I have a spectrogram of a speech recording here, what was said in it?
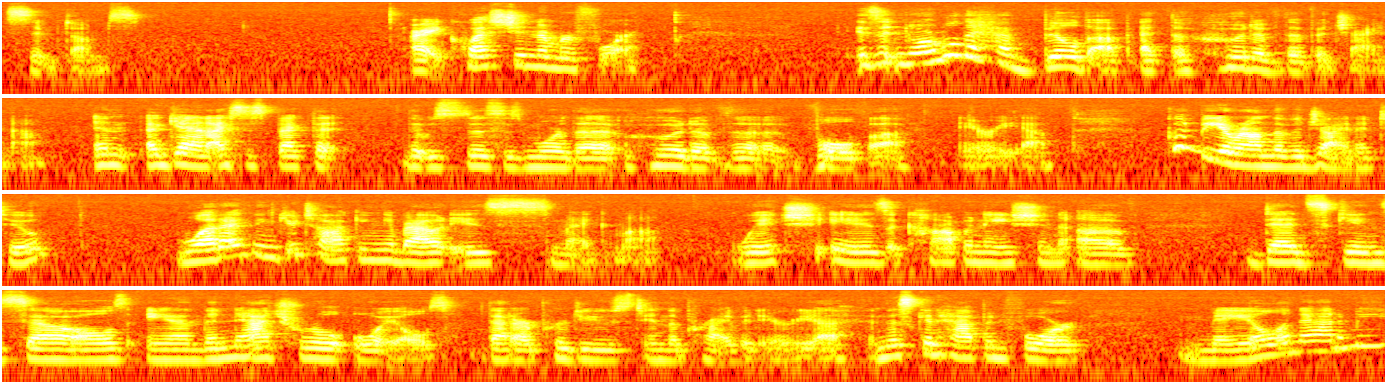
symptoms. All right, question number four. Is it normal to have buildup at the hood of the vagina? And again, I suspect that, was, this is more the hood of the vulva area. Could be around the vagina too. What I think you're talking about is smegma, which is a combination of dead skin cells and the natural oils that are produced in the private area. And this can happen for male anatomy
